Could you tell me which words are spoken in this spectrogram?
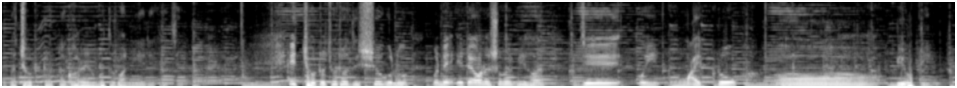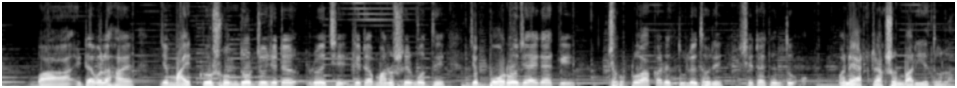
একটা ছোট্ট একটা ঘরের মতো বানিয়ে রেখেছে। এই ছোট ছোট দৃশ্যগুলো মানে এটা অনেক সময় কি হয় যে ওই মাইক্রো বিউটি বা এটা বলা হয় যে মাইক্রো সৌন্দর্য যেটা রয়েছে, যেটা মানুষের মধ্যে যে বড় জায়গাকে ছোট আকারে তুলে ধরে, সেটা কিন্তু মানে অ্যাট্রাকশন বাড়িয়ে তোলা।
